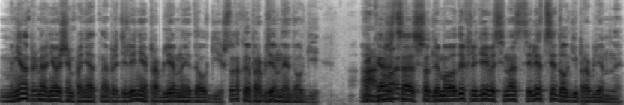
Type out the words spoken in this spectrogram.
мне, например, не очень понятно определение проблемные долги. Что такое проблемные долги? Мне а, ну кажется, это... что для молодых людей 18 лет все долги проблемные.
